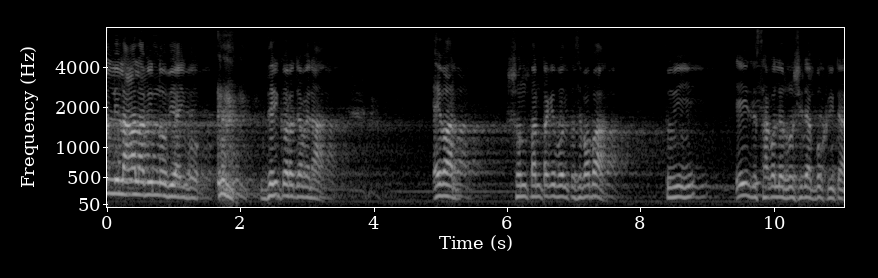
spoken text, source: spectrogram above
আল্লিল্লাহ আলামিন নবী আইব। দেরি করা যাবে না। এবার সন্তানটাকে বলতেছে, বাবা, তুমি এই যে ছাগলের রশিটা, বকরিটা,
